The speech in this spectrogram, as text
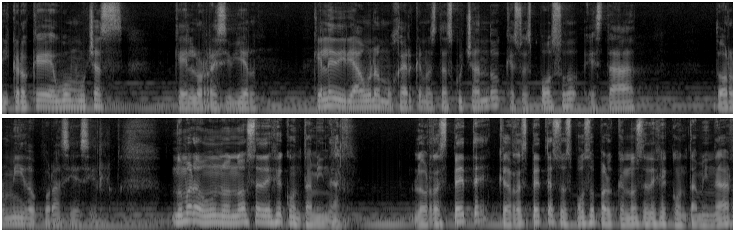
y creo que hubo muchas que lo recibieron. ¿Qué le diría a una mujer que nos está escuchando que su esposo está dormido, por así decirlo? Número uno, no se deje contaminar. Lo respete, que respete a su esposo, pero que no se deje contaminar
